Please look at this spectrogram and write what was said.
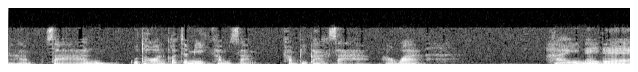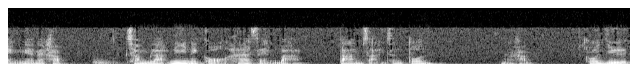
นะครับศาลอุทธรณ์ก็จะมีคำสั่งคำพิพากษามาว่า ให้ในแดงเนี่ยนะครับชำระหนี้ในกองห้าแสนบาทตามศาลชั้นต้นนะครับ ก็ยืน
